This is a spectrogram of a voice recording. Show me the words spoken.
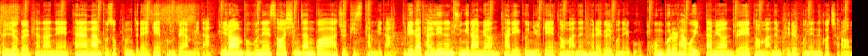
전력을 변환해 다양한 부속품들에게 분배합니다. 이러한 부분에서 심장과 아주 비슷합니다. 우리가 달리는 중이라면 다리 근육에 더 많은 혈액을 보내고 공부를 하고 있다면 뇌에 더 많은 피를 보내는 것처럼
